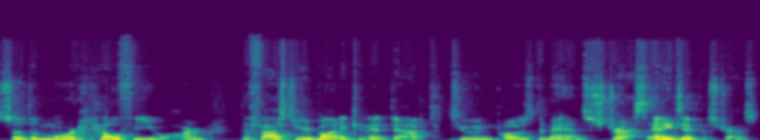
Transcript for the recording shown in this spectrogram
So the more healthy you are, the faster your body can adapt to imposed demand, stress, any type of stress.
